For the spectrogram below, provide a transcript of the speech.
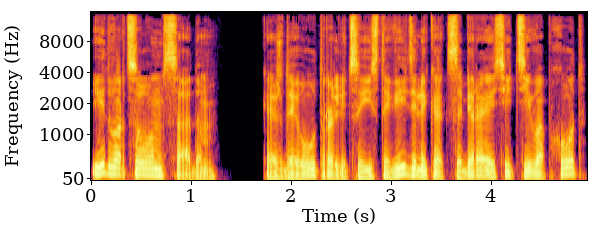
и дворцовым садом. Каждое утро лицеисты видели, как, собираясь идти в обход,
